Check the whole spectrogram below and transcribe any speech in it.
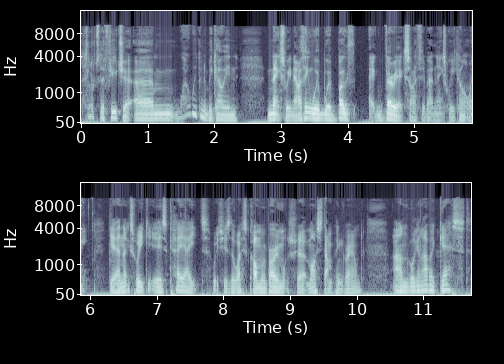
Let's look to the future. Um, where are we going to be going next week? Now, I think we're we're both very excited about next week, aren't we? Yeah, next week is K8, which is the West Common, very much uh, my stamping ground, and we're going to have a guest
